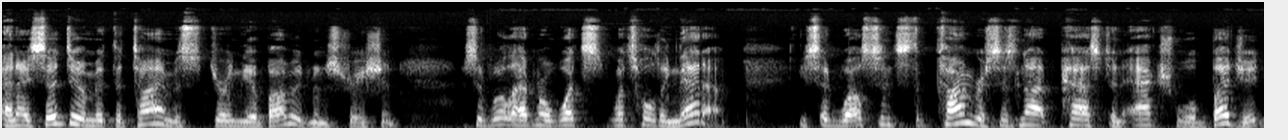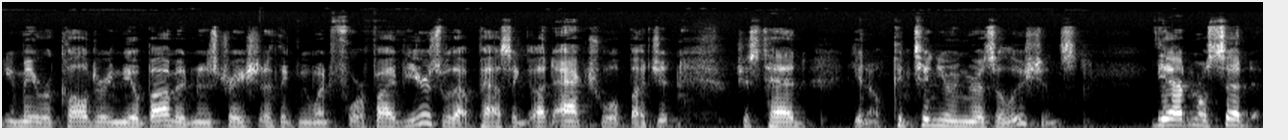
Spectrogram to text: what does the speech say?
and I said to him at the time, during the Obama administration, I said, well, Admiral, what's, what's holding that up? He said, well, since the Congress has not passed an actual budget, you may recall during the Obama administration, I think we went four or five years without passing an actual budget, just had, you know, continuing resolutions. The admiral said,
